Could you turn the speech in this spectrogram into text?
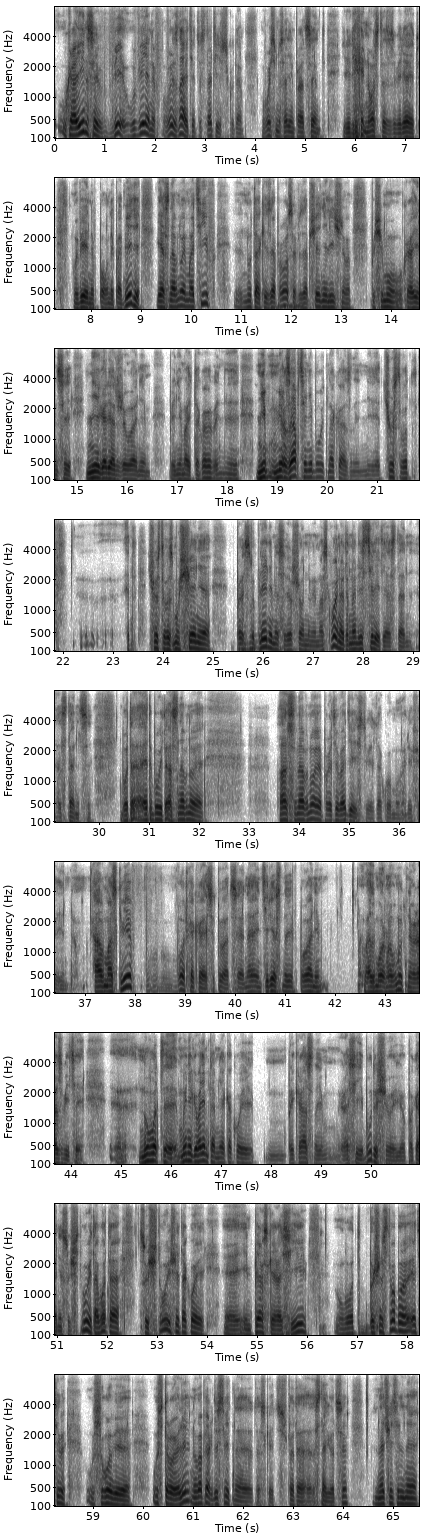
украинцы уверены, вы знаете эту статистику, да, 81% или 90% заверяют, уверены в полной победе. И основной мотив, ну так, из запросов, из общения личного, почему украинцы не горят желанием принимать такое, э, не, мерзавцы не будут наказаны. Чувство вот, это чувство возмущения преступлениями, совершенными Москвой, но это на десятилетие останется. Вот а, это будет основное, основное противодействие такому референдуму. А в Москве вот какая ситуация. Она интересна в плане возможного внутреннего развития. Э, ну вот э, мы не говорим там ни о какой прекрасной России будущего, ее пока не существует, а вот о существующей такой э, имперской России. Вот большинство бы эти условия устроили. Ну, во-первых, действительно, так сказать, что-то остается значительное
